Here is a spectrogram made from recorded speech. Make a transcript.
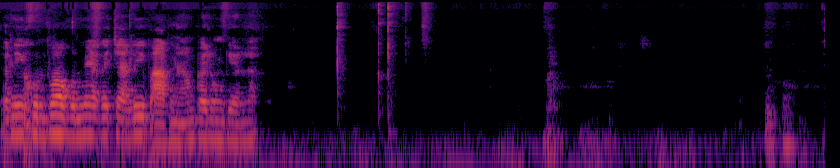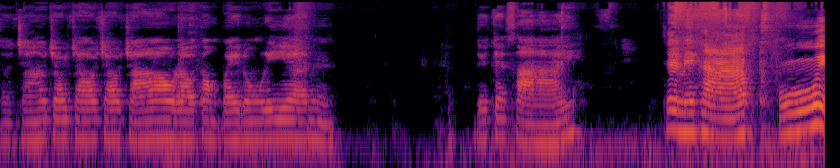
ตอนนี้คุณพ่อคุณแม่ก็จะรีบอาบน้ำไปโรงเรียนแล้ว เช้าเช้าเช้าเช้าเช้าเราต้องไปโรงเรียน เดี๋ยวจะสาย ใช่ไหมครับอุ้ย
